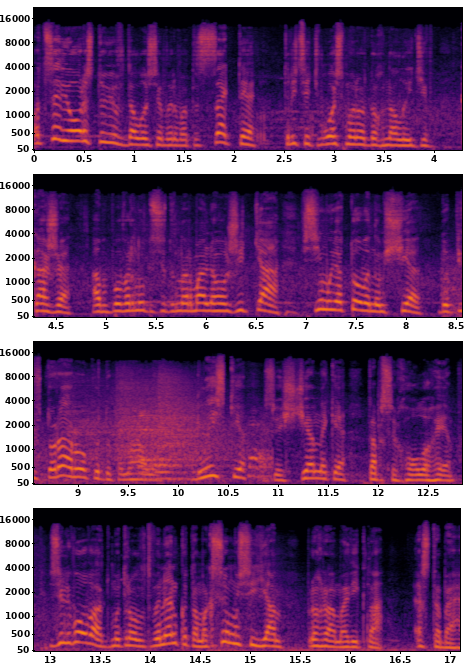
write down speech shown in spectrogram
Отцеві Орестові вдалося вирвати з секти 38 догналитів. Каже, аби повернутися до нормального життя, всім урятованим ще до півтора року допомагали близькі, священники та психологи. Зі Львова Дмитро Литвиненко та Максим Усіян. Програма Вікна СТБ.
